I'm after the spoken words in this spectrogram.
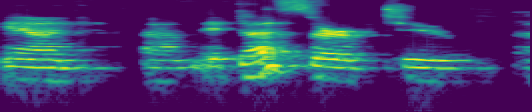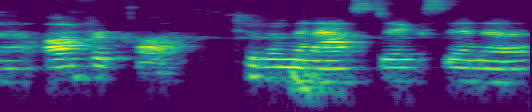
and um, it does serve to uh, offer cloth to the monastics in a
